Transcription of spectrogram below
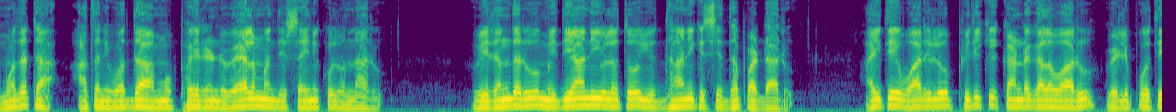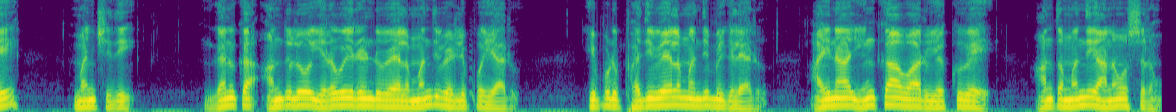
మొదట అతని వద్ద ముప్పై రెండు వేల మంది సైనికులున్నారు. వీరందరూ మిథియానీయులతో యుద్ధానికి సిద్ధపడ్డారు. అయితే వారిలో పిరికి కండగలవారు వెళ్ళిపోతే మంచిది. గనుక అందులో ఇరవై రెండు వేల మంది వెళ్ళిపోయారు. ఇప్పుడు పదివేల మంది మిగిలారు. అయినా ఇంకా వారు ఎక్కువే. అంతమంది అనవసరం.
